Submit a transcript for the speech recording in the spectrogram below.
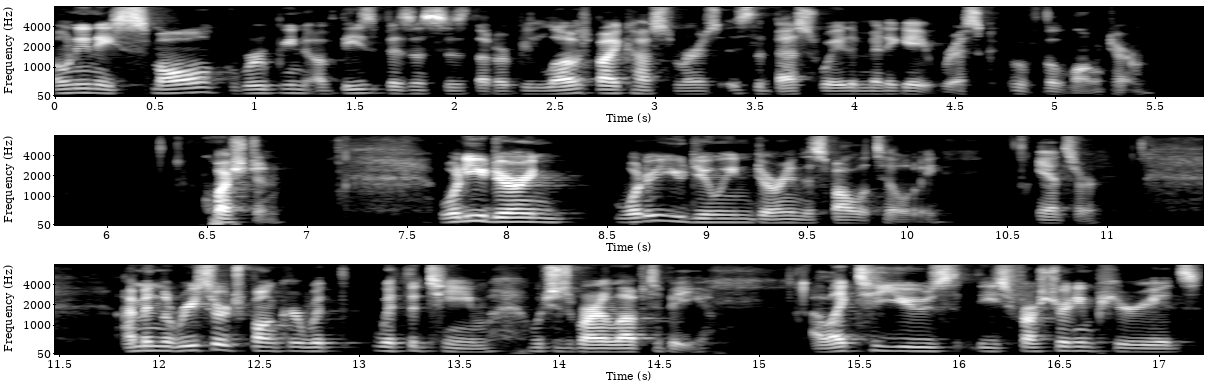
Owning a small grouping of these businesses that are beloved by customers is the best way to mitigate risk over the long term. Question What are you doing? What are you doing during this volatility? Answer I'm in the research bunker with, with the team, which is where I love to be. I like to use these frustrating periods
